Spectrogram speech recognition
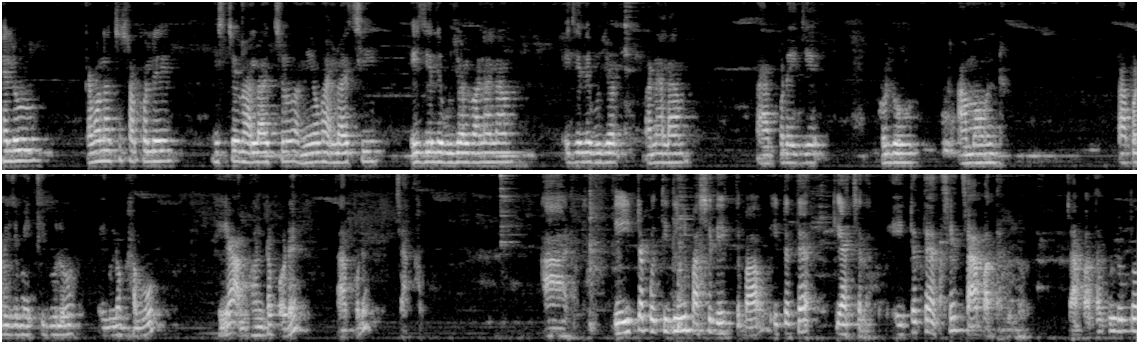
হ্যালো, কেমন আছো সকলে? নিশ্চয়ই ভালো আছো, আমিও ভালো আছি। এই যে লেবু জল বানালাম, এই যে লেবু জল বানালাম। তারপরে এই যে হলুদ, আমন্ড, তারপরে যে মেথিগুলো এগুলো খাব। খেয়ে আধ ঘণ্টা পরে তারপরে চা খাব। আর এইটা প্রতিদিনই পাশে দেখতে পাও, এটাতে কি আছে দেখো? এইটাতে আছে চা পাতাগুলো। চা পাতাগুলো তো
